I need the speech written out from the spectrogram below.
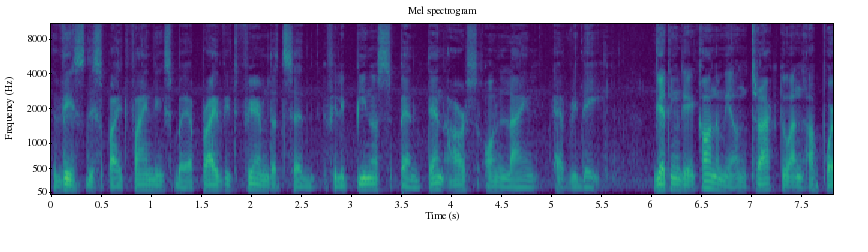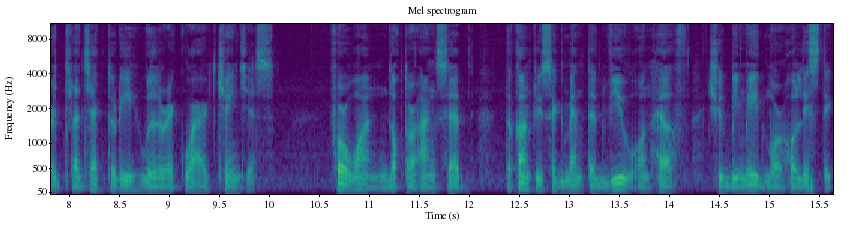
This despite findings by a private firm that said Filipinos spend 10 hours online every day. Getting the economy on track to an upward trajectory will require changes. For one, Dr. Ang said, the country's segmented view on health should be made more holistic.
